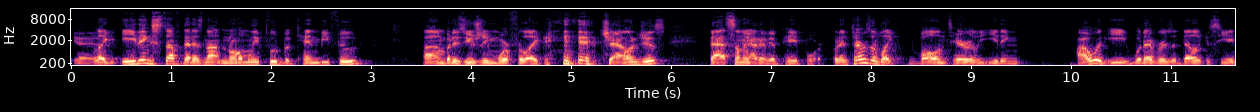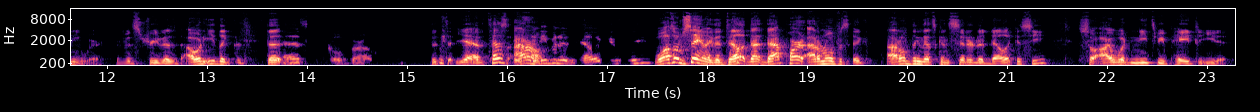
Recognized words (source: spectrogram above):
Yeah, yeah. Like eating stuff that is not normally food but can be food, um, but is usually more for like challenges. That's something I'd get paid for. But in terms of like voluntarily eating, I would eat whatever is a delicacy anywhere. If it's treated as, I would eat like the, Testicle, bro. The t- yeah the test. I don't know. even a delicacy? Well, that's what I'm saying. Like the del- that that part, I don't know if it's. Like, I don't think that's considered a delicacy. So I would need to be paid to eat it,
